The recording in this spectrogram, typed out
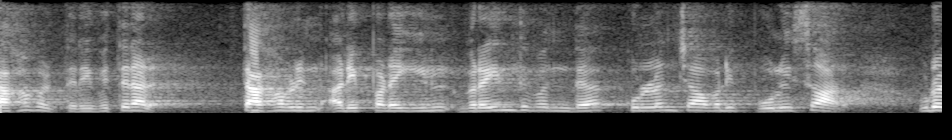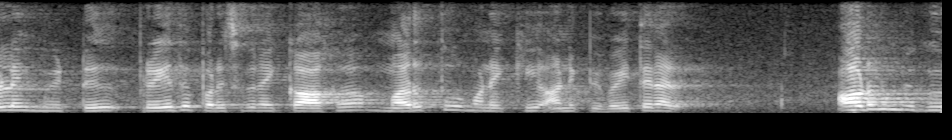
தகவல் தெரிவித்தனர். தகவலின் அடிப்படையில் விரைந்து வந்த குள்ளஞ்சாவடி போலீசார் உடலை மீட்டு பிரேத பரிசோதனைக்காக மருத்துவமனைக்கு அனுப்பி வைத்தனர். அருள்மிகு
